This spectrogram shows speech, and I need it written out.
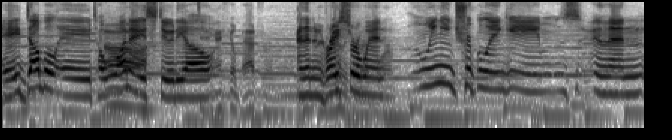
a double A to one Ah, A studio. Dang, I feel bad for them. And then I really Embracer feel went, we need AAA games. And then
